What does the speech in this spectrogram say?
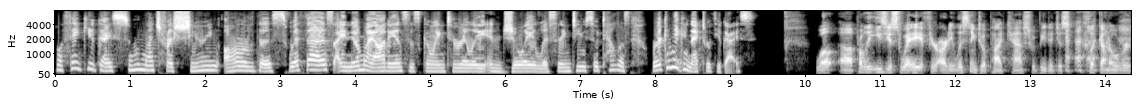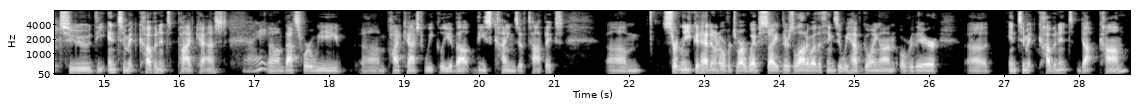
Well, thank you guys so much for sharing all of this with us. I know my audience is going to really enjoy listening to you. So tell us, where can they connect with you guys? Well, uh, probably the easiest way, if you're already listening to a podcast, would be to just click on over to the Intimate Covenant podcast. Right. Um, that's where we um, podcast weekly about these kinds of topics. Um, certainly, you could head on over to our website. There's a lot of other things that we have going on over there. Uh, intimatecovenant.com.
